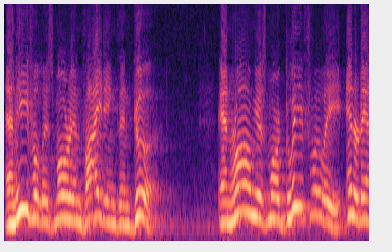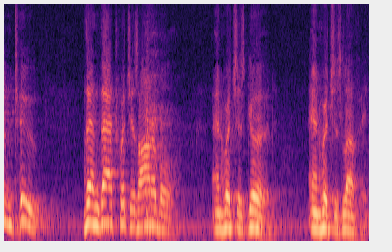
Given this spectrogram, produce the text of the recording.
And evil is more inviting than good, and wrong is more gleefully entered into than that which is honorable and which is good and which is loving.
